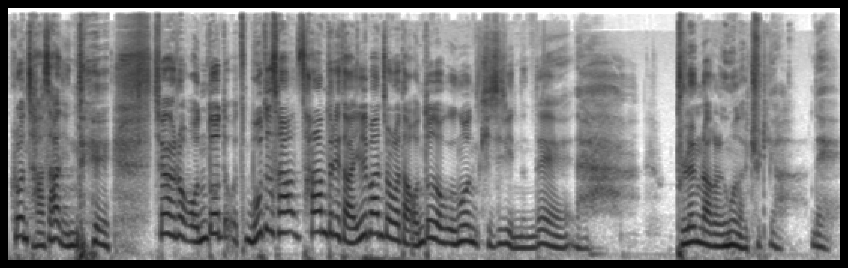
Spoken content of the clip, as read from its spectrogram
그런 자산인데 제가 그런 언더독 모든 사, 람들이 다 일반적으로 다 언더독 응원 기질이 있는데 아, 블랙락을 응원할 줄이야. 네.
